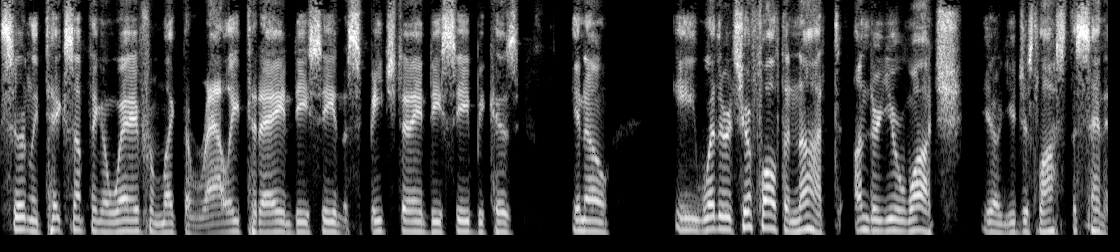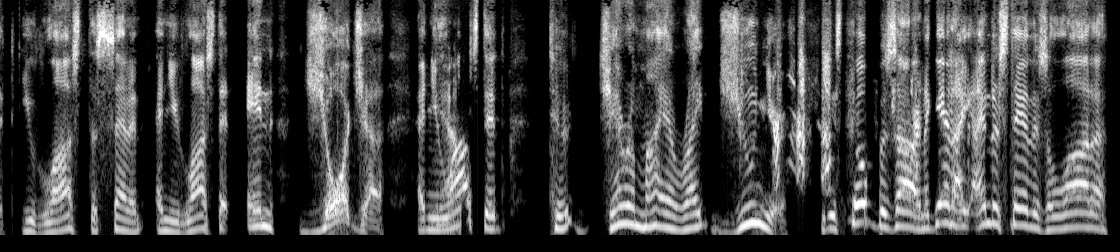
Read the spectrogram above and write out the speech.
certainly takes something away from like the rally today in D.C. and the speech today in D.C. because you know. He, whether it's your fault or not, under your watch, you know, you just lost the Senate. You lost the Senate and you lost it in Georgia and you yeah. lost it to Jeremiah Wright Jr. it is so bizarre. And again, I, I, understand there's a lot of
